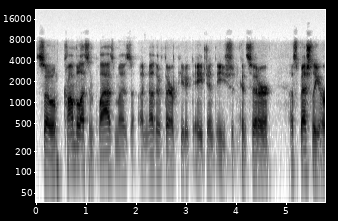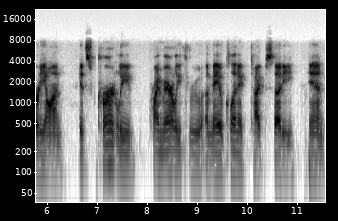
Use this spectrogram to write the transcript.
So, convalescent plasma is another therapeutic agent that you should consider especially early on. It's currently primarily through a Mayo Clinic type study, and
